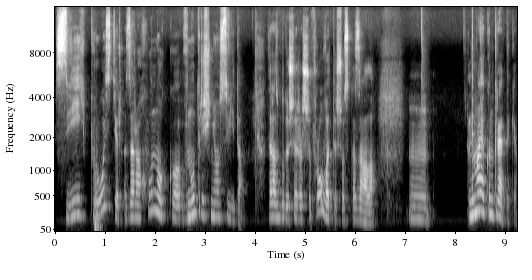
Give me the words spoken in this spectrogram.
свій простір за рахунок е, внутрішнього світу. Зараз буду ще розшифровувати, що сказала. Немає конкретики.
